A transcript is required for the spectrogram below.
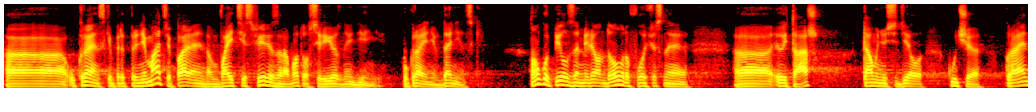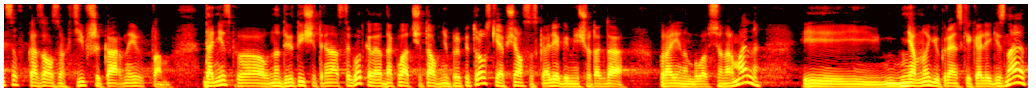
а, украинский предприниматель, парень там, в IT-сфере заработал серьезные деньги в Украине, в Донецке. Он купил за миллион долларов офисный э, этаж, там у него сидела куча украинцев, казался актив шикарный. Там. Донецк э, на 2013 год, когда я доклад читал в Днепропетровске, общался с коллегами еще тогда Украина было все нормально, и меня многие украинские коллеги знают,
